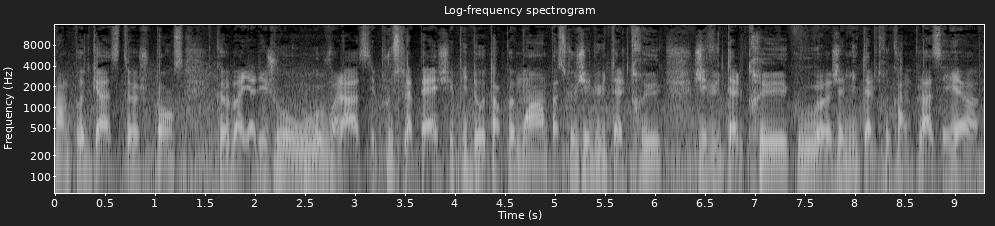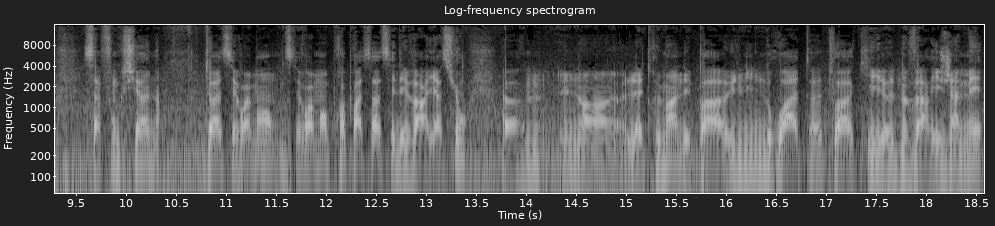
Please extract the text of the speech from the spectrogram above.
dans le podcast. Je pense que bah, il y a des jours où voilà, c'est plus la pêche et puis d'autres un peu moins parce que j'ai lu tel truc, j'ai vu tel truc ou j'ai mis tel truc en place et ça fonctionne. Toi, c'est vraiment, c'est vraiment propre à ça, c'est des variations. Euh, euh, l'être humain n'est pas une ligne droite, toi qui euh, ne varie jamais.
